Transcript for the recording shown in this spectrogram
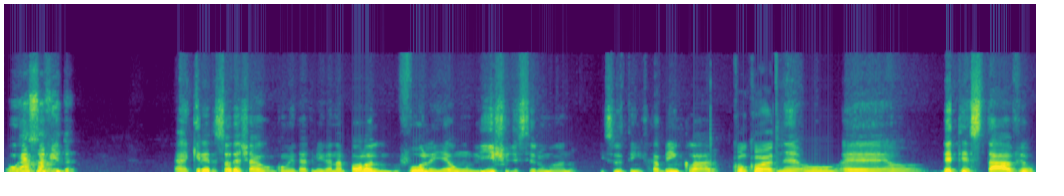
o resto da vida. É, queria só deixar um comentário também. Ana Paula Vôlei é um lixo de ser humano, isso tem que ficar bem claro. Concordo. Né, o, é, o detestável,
